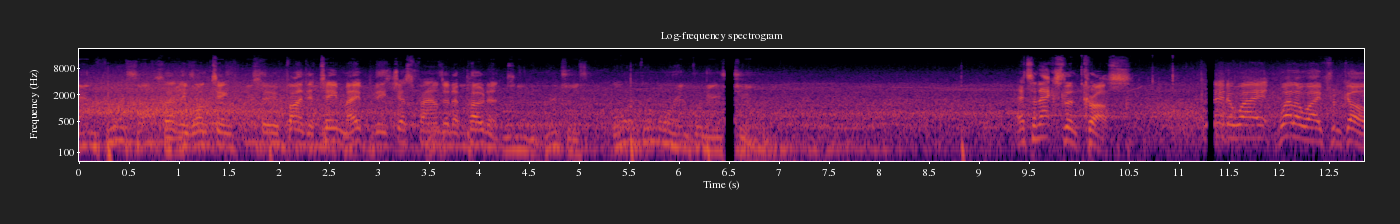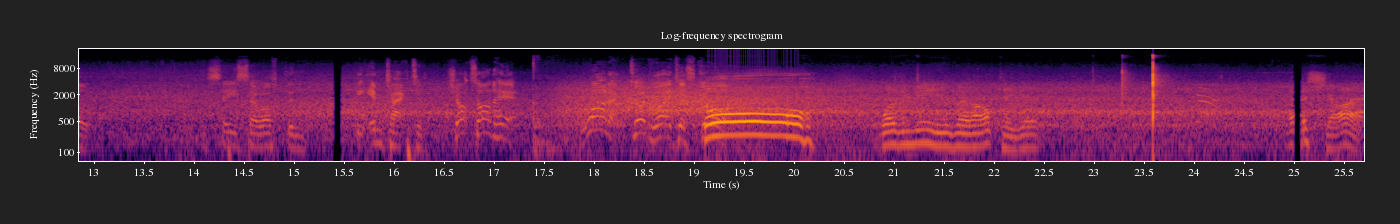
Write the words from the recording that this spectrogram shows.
and four soft Certainly wanting to find a teammate, but he's just found an opponent. Order to purchase or for more information. It's an excellent cross. Away, well away from goal. You see so often the impact of shots on here. What a good way to score. Goal! Wasn't me, but I'll take it. What a shot.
